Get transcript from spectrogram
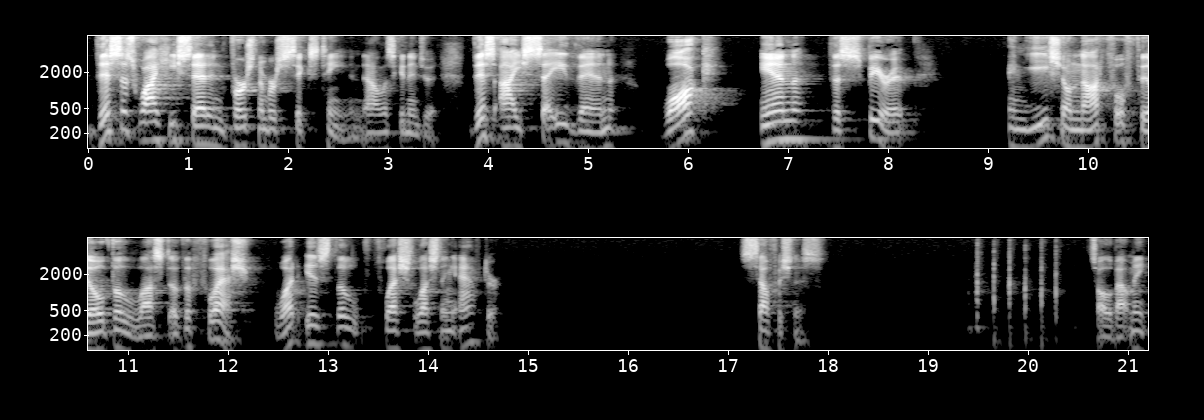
This is why he said in verse number 16, and now let's get into it. This I say then, walk in the Spirit, and ye shall not fulfill the lust of the flesh. What is the flesh lusting after? Selfishness it's all about me.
